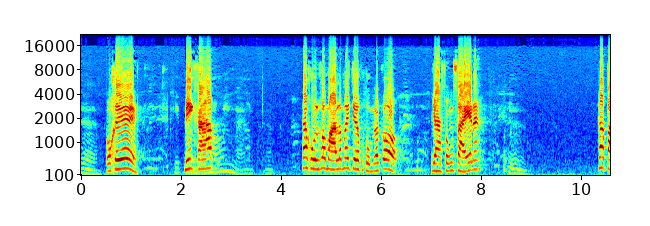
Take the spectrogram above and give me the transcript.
เออโอเคคลิปมีครับ น้อยไงถ้าคุณเข้ามาแล้วไม่เจอผมแล้วก็ อย่าสงสัยนะ เออถ้าไป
